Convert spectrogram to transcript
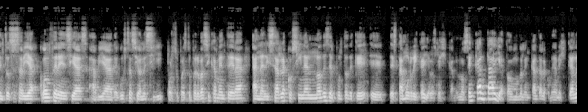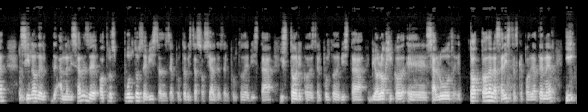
Entonces había conferencias, había degustaciones, sí, por supuesto, pero básicamente era analizar la cocina no desde el punto de que eh, está muy rica y a los mexicanos nos encanta y a todo el mundo le encanta la comida mexicana, sino de, analizar desde otros puntos de vista, desde el punto de vista social, desde el punto de vista histórico, desde el punto de vista biológico, eh, salud, todas las aristas que podría tener. Y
